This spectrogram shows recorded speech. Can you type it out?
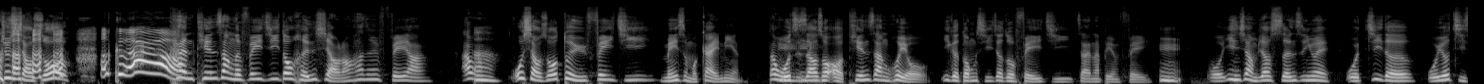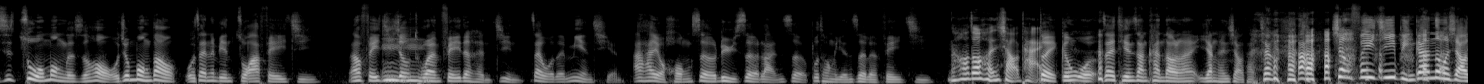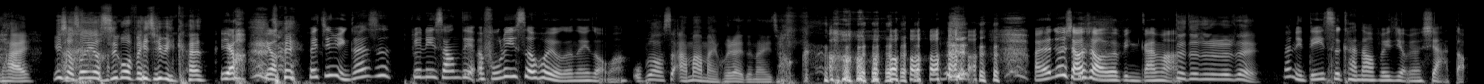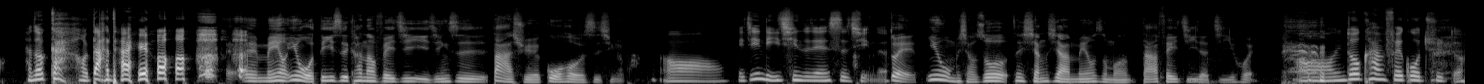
就小时候 好可爱哦、看天上的飞机都很小，然后它在那边飞啊。啊！嗯，我小时候对于飞机没什么概念，但我只知道说，哦，天上会有一个东西叫做飞机在那边飞。嗯，我印象比较深，是因为我记得我有几次做梦的时候，我就梦到我在那边抓飞机，然后飞机就突然飞得很近，在我的面前啊，它有红色、绿色、蓝色不同颜色的飞机，然后都很小台，，对，跟我在天上看到的那一样很小台，像啊像飞机饼干那么小台。因为小时候也有吃过飞机饼干，有有 对飞机饼干是便利商店呃福利社会有的那种吗？我不知道是阿嬷买回来的那一种。反正就小小的饼干嘛。对对对对对对。那你第一次看到飞机有没有吓到？他说：“嘎，好大台哦。诶、没有，因为我第一次看到飞机已经是大学过后的事情了吧？”哦，已经厘清这件事情了。对，因为我们小时候在乡下没有什么搭飞机的机会，哦，你都看飞过去的，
